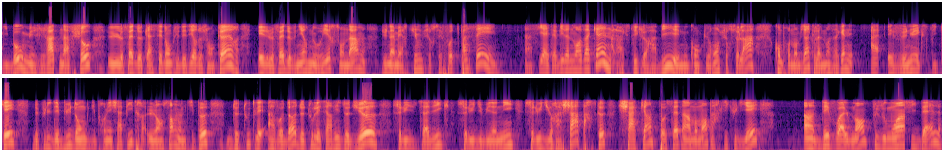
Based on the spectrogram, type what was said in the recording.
Libo ou le fait de casser donc le désir de son cœur et le fait de venir nourrir son âme d'une amertume sur ses fautes passées. Ainsi a établi l'Admorazaken. Alors explique le rabbi, et nous conclurons sur cela, comprenons bien que l'Admorazaken est venu expliquer, depuis le début donc du premier chapitre, l'ensemble un petit peu de toutes les avodas, de tous les services de Dieu, celui du tzaddik, celui du binoni, celui du rachat, parce que chacun possède à un moment particulier un dévoilement plus ou moins fidèle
